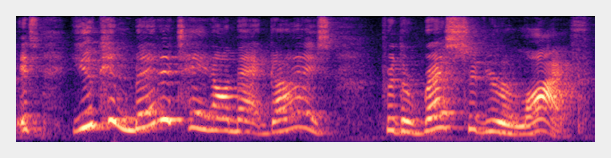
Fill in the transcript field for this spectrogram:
It's you can meditate on that guys for the rest of your life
